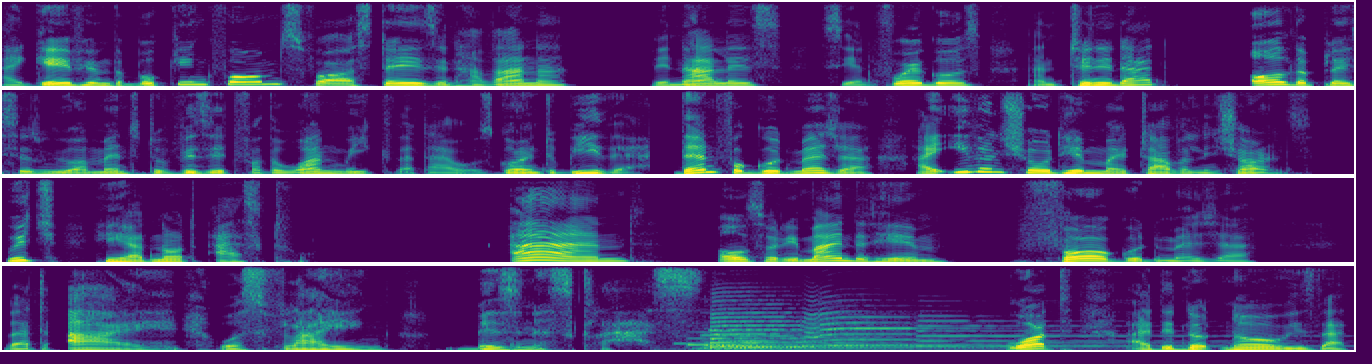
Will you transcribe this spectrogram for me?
I gave him the booking forms for our stays in Havana, Vinales, Cienfuegos, and Trinidad, all the places we were meant to visit for the one week that I was going to be there. Then, for good measure, I even showed him my travel insurance, which he had not asked for. And also reminded him, for good measure, that I was flying business class. What I did not know is that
